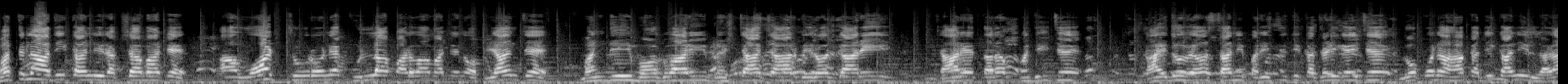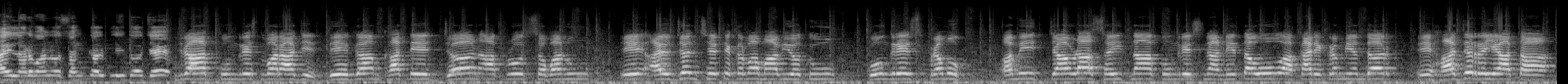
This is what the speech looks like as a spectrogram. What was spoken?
મતના અધિકારની રક્ષા માટે આ વોટ ચોરોને ખુલ્લા પાડવા માટેનું અભિયાન છે. મંદી, મોંઘવારી, ભ્રષ્ટાચાર, બેરોજગારી ચારે તરફ વધી છે. કાયદો વ્યવસ્થાની પરિસ્થિતિ કથળી ગઈ છે. લોકોના હક અધિકારની લડાઈ લડવાનો સંકલ્પ લીધો છે. ગુજરાત કોંગ્રેસ દ્વારા આજે દેહગામ ખાતે જન આક્રોશ સભાનું એ આયોજન છે તે કરવામાં આવ્યું હતું. કોંગ્રેસ પ્રમુખ અમિત ચાવડા સહિતના કોંગ્રેસના નેતાઓ આ કાર્યક્રમની અંદર એ હાજર રહ્યા હતા.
